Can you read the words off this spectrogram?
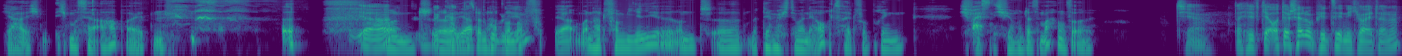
ja, ich, ich muss ja arbeiten. ja, und äh, ja, dann hat man Problem. noch, ja, man hat Familie und äh, mit der möchte man ja auch Zeit verbringen. Ich weiß nicht, wie man das machen soll. Tja, da hilft ja auch der Shadow-PC nicht weiter, ne?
